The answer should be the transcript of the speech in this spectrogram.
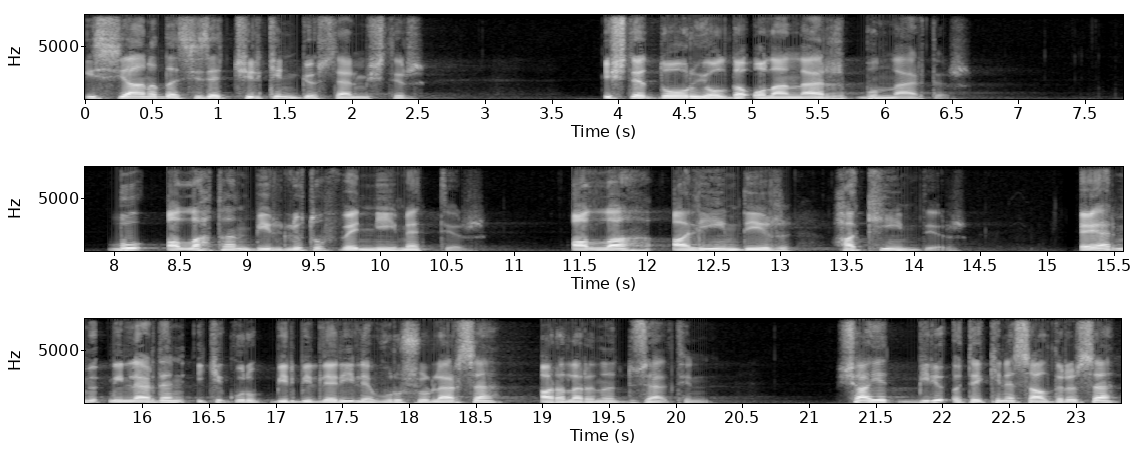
isyanı da size çirkin göstermiştir. İşte doğru yolda olanlar bunlardır. Bu Allah'tan bir lütuf ve nimettir. Allah alimdir, hakimdir. Eğer müminlerden iki grup birbirleriyle vuruşurlarsa aralarını düzeltin. Şayet biri ötekine saldırırsa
